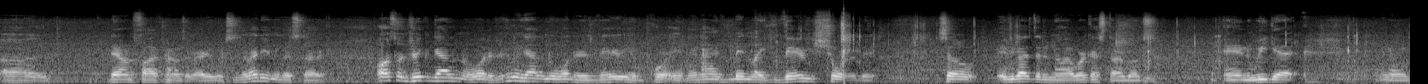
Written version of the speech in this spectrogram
uh, down five pounds already, which is already a good start. Also, drink a gallon of water. Drinking a gallon of water is very important, and I've been like very short of it. So, if you guys didn't know, I work at Starbucks, and we get, you know,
